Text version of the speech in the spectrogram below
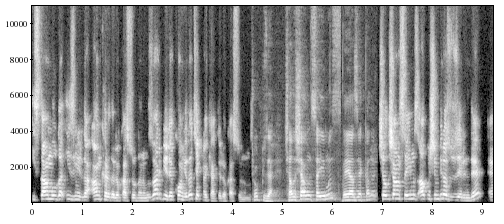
İstanbul'da, İzmir'de, Ankara'da lokasyonlarımız var. Bir de Konya'da Teknokent'te lokasyonumuz var. Çok güzel. Çalışan sayımız beyaz yakalı. Çalışan sayımız 60'ın biraz üzerinde. Ee,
